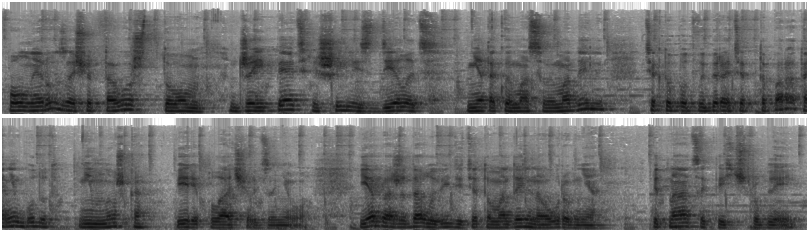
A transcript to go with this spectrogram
В полный рост за счет того, что J5 решили сделать не такой массовой моделью. Те, кто будут выбирать этот аппарат, они будут немножко переплачивать за него. Я бы ожидал увидеть эту модель на уровне 15 тысяч рублей –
